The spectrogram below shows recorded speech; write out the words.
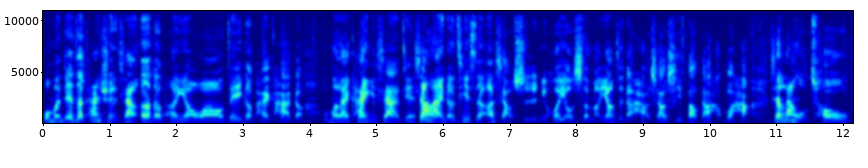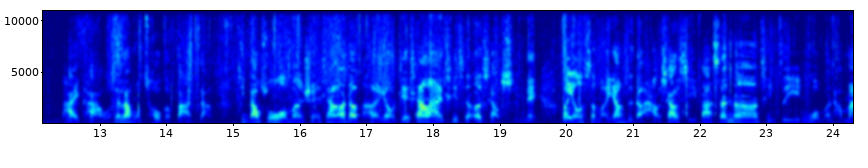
我们接着看选项二的朋友哦，这一个牌卡的，我们来看一下接下来的七十二小时，你会有什么样子的好消息报道，好不好？先让我抽牌卡，我先让我抽个八张，请告诉我们选项二的朋友，接下来七十二小时内会有什么样子的好消息发生呢？请指引我们好吗？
